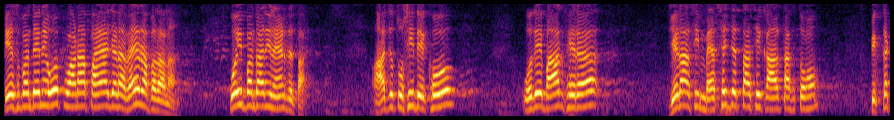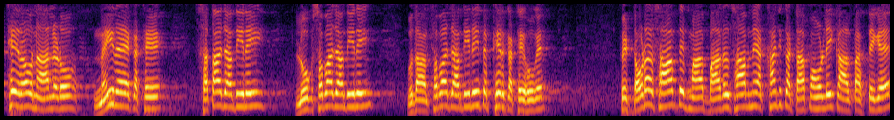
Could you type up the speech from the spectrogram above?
ਇਸ ਬੰਦੇ ਨੇ ਉਹ ਪੁਆੜਾ ਪਾਇਆ ਜਿਹੜਾ ਰਹਿ ਰੱਬ ਦਾ ਨਾ। ਕੋਈ ਬੰਦਾ ਨਹੀਂ ਰਹਿਣ ਦਿੱਤਾ। ਅੱਜ ਤੁਸੀਂ ਦੇਖੋ, ਉਹਦੇ ਬਾਅਦ ਫਿਰ ਜਿਹੜਾ ਅਸੀਂ ਮੈਸੇਜ ਦਿੱਤਾ ਸੀ ਕਾਲ ਤਖਤ ਤੋਂ ਵੀ ਇਕੱਠੇ ਰਹੋ ਨਾ ਲੜੋ, ਨਹੀਂ ਰਹੇ ਇਕੱਠੇ, ਸਤਾ ਜਾਂਦੀ ਰਹੀ, ਲੋਕ ਸਭਾ ਜਾਂਦੀ ਰਹੀ, ਵਿਧਾਨ ਸਭਾ ਜਾਂਦੀ ਰਹੀ ਤੇ ਫਿਰ ਇਕੱਠੇ ਹੋ ਗਏ। ਫਿਰ ਟੌੜਾ ਸਾਹਿਬ ਤੇ ਮਾ- ਬਾਦਲ ਸਾਹਿਬ ਨੇ ਅੱਖਾਂ 'ਚ ਘੱਟਾ ਪਾਉਣ ਲਈ ਕਾਲ ਤਖਤ ਤੇ ਗਏ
